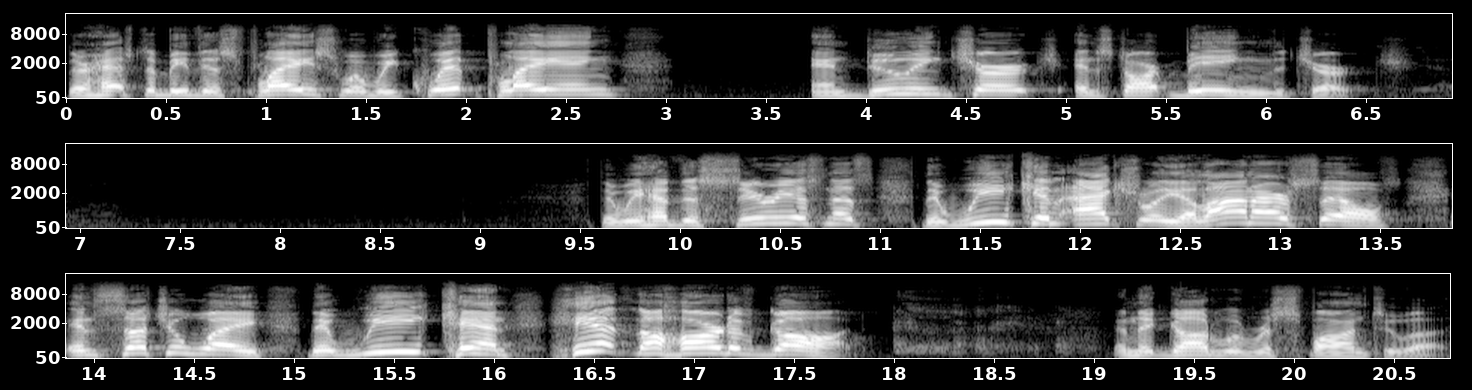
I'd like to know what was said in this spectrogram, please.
there has to be this place where we quit playing and doing church and start being the church. That we have this seriousness that we can actually align ourselves in such a way that we can hit the heart of God and that God will respond to us.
